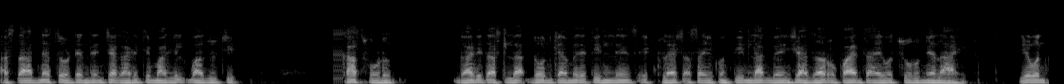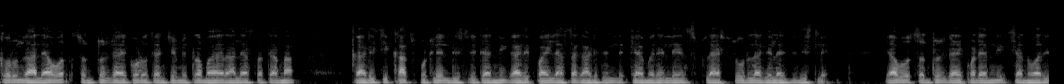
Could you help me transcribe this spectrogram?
असता अज्ञात चोरट्याने त्यांच्या गाडीची मागील बाजूची काच फोडून. गाडीत असलेला दोन कॅमेरे तीन लेन्स एक फ्लॅश असा एकूण तीन लाख ब्याऐंशी हजार रुपयांचा ऐवज चोरून नेला आहे. जेवण करून झाल्यावर संतोष गायकवाड व त्यांचे मित्र बाहेर आले असता त्यांना गाडीची काच फुटलेली दिसली. त्यांनी गाडीत पाहिले असता गाडीतील कॅमेरे लेन्स फ्लॅश चोरला गेल्याचे दिसले. याबाबत संतोष गायकवाड यांनी शनिवारी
